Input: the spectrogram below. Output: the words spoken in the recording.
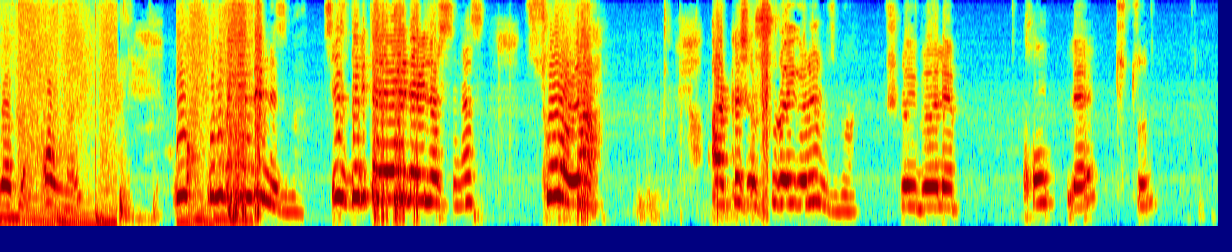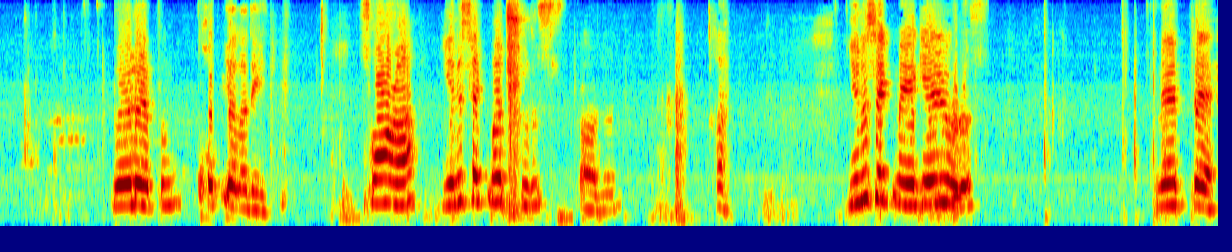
Bakın 10 like. Bu, bunu beğendiniz mi? Siz de bir tane beğenebilirsiniz. Sonra arkadaşlar şurayı görüyor musunuz? Şurayı böyle komple tutun. Böyle yapın. Kopyala değil. Sonra yeni sekme açıyoruz. Pardon. Hah. Yeni sekmeye geliyoruz. MP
